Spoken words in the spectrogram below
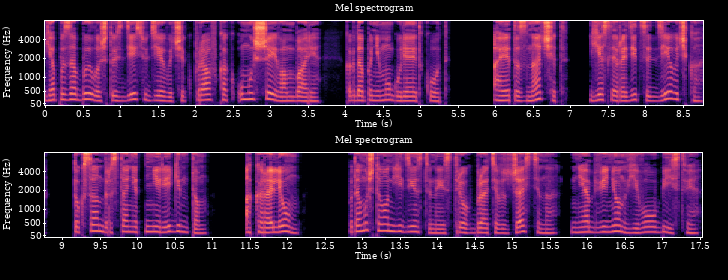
я позабыла, что здесь у девочек прав, как у мышей в амбаре, когда по нему гуляет кот. А это значит, если родится девочка, то Ксандр станет не регентом, а королем, потому что он единственный из трех братьев Джастина не обвинен в его убийстве.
